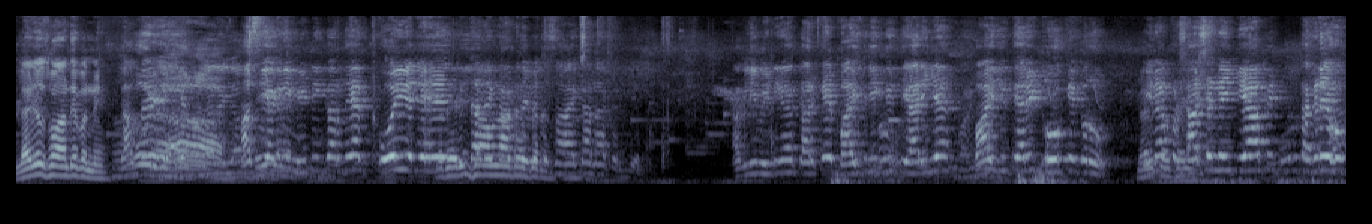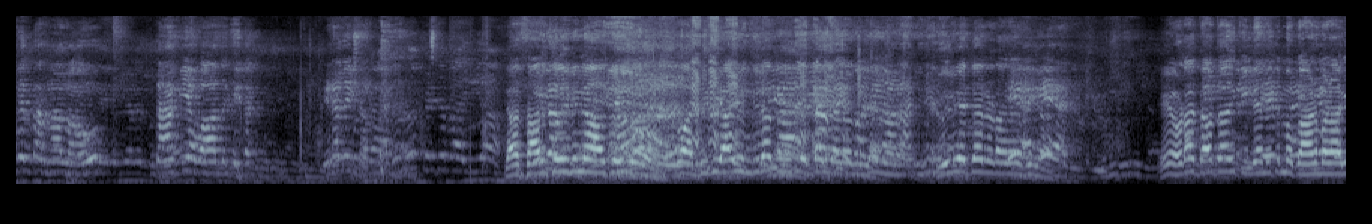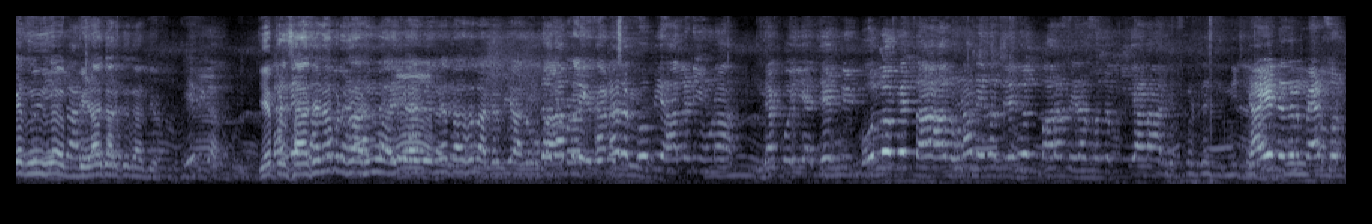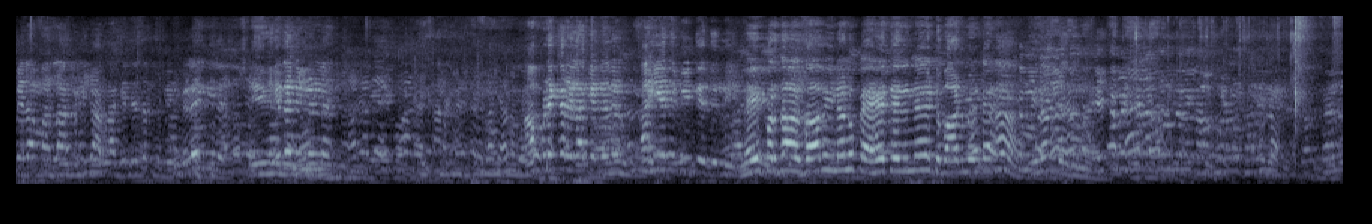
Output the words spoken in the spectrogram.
ਲੈ ਜਾਓ ਸਵਾਨ ਦੇ ਬੰਨੇ। ਗਲਤ ਹੈ ਅਸੀਂ ਅਗਲੀ ਮੀਟਿੰਗ ਕਰਦੇ ਆ ਕੋਈ ਅਜਿਹੇ ਬਥੇਰੀ ਏਦਾਂ ਦੇ ਸ਼ਾਮ ਨਾਲ ਕੰਮ ਦੇ ਵਿੱਚ ਇੱਧਰ। ਸਹਾਇਤਾ ਨਾ ਕਰੀਏ। ਅਗਲੀ ਮੀਟਿੰਗ ਕਰਕੇ 22 ਤਰੀਕ ਦੀ ਤਿਆਰੀ ਹੈ। 22 ਦੀ ਤਿਆਰੀ ਠੋਕ ਕੇ ਕਰੋ। ਇਹਨਾਂ ਪ੍ਰਸ਼ਾਸਨ ਨੇ ਕਿਹਾ ਵੀ ਤਗੜੇ ਹੋ ਕੇ ਧਰਨਾ ਲਾਓ ਤਾਂ ਕਿ ਆਵਾਜ਼ ਅੱਗੇ ਤੱਕ ਪਹੁੰਚੇ। ਇਹਨਾਂ ਦੀ ਸ਼ਰਤ ਹੈ। ਜਾਂ ਸਰ ਕੋਈ ਵੀ ਨਾਲ ਤੇ ਹੋ ਤੁਹਾਡੀ ਵੀ ਆਈ ਹੁੰਦੀ ਨਾ ਤੁਸੀਂ ਵੀ ਇੱਦਾਂ ਹੀ ਜਾਣਾ ਸੀਗਾ ਤੁਸੀਂ ਵੀ ਇੱਦਾਂ ਰੜਾਣਾ ਸੀਗਾ ਇਹ ਹੋੜਾ ਦਾਦਾ ਦੇ ਕਿੱਲਿਆਂ ਵਿੱਚ ਮਕਾਨ ਬਣਾ ਕੇ ਤੁਸੀਂ ਬੇੜਾ ਕਰਕੇ ਕਰ ਦਿਓ। ਜੇ ਪ੍ਰਸ਼ਾਸਨ ਆ ਪ੍ਰਸ਼ਾਸਨ ਨੂੰ ਆਈ ਕਹਿ ਦਿੰਦੇ 10 ਲੱਖ ਰੁਪਏ ਨੂੰ ਤਾਂ ਮਕਾਨ ਬਣਾ ਆਪਣੇ ਕੇ ਖਾਣਾ ਰੱਖੋ ਵੀ ਹੱਲ ਨਹੀਂ ਹੋਣਾ ਜਾਂ ਕੋਈ ਹੈ ਜੇ ਤੁਸੀਂ ਬੋਲੋਗੇ ਤਾਂ ਹੱਲ ਹੋਣਾ ਨਹੀਂ ਤਾਂ ਦਿਓ 12 1300 ਚ ਕੀ ਆਣਾ ਜਾਂ ਇਹ ਦੇ ਦੇਣ 6500 ਰੁਪਏ ਦਾ ਮਰਲਾ ਆਪਣੇ ਘਰ ਲਾ ਕੇ ਦੇ ਦੇਣ ਜ਼ਮੀਨ ਮਿਲੇਗੀ ਤੇ। ਕਿਤੇ ਨਹੀਂ ਮਿਲਣਾ। ਆਪਣੇ ਘਰੇ ਲਾ ਕੇ ਦੇ ਦੇਣ ਅਸੀਂ ਇਹਦੀ ਵੀ ਦੇ ਦਿੰਦੇ ਹਾਂ। ਨਹੀਂ ਪ੍ਰਧਾਨ ਸਾਹਿਬ ਇਹਨਾਂ ਨੂੰ ਪੈਸੇ ਦੇ ਦਿੰਦੇ ਡਿਪਾਰਟਮੈਂਟ ਹੈ ਨਾ ਇਹਨਾਂ ਨੂੰ ਦੇ ਦਿੰਦੇ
